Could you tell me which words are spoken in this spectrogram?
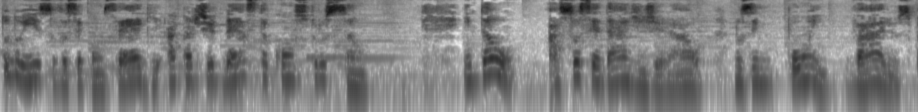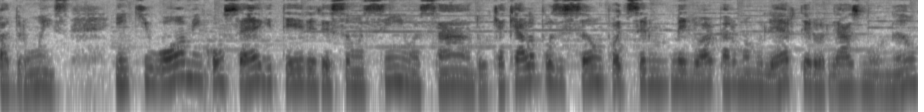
Tudo isso você consegue a partir desta construção. Então, a sociedade em geral nos impõe vários padrões em que o homem consegue ter ereção assim ou assado, que aquela posição pode ser melhor para uma mulher ter orgasmo ou não,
